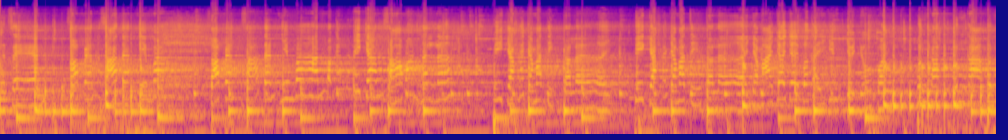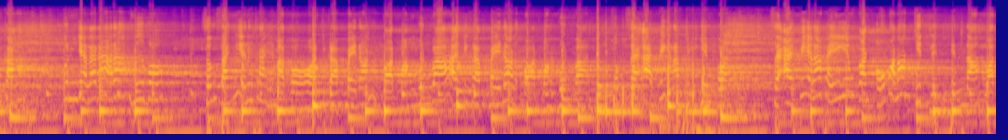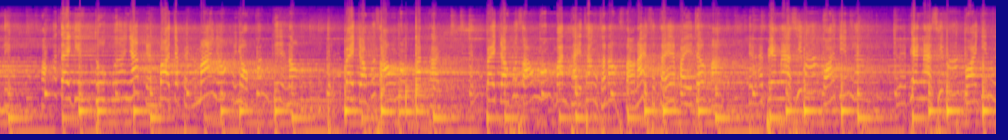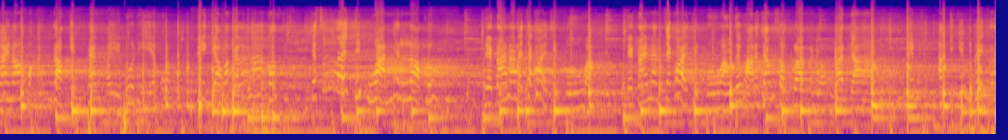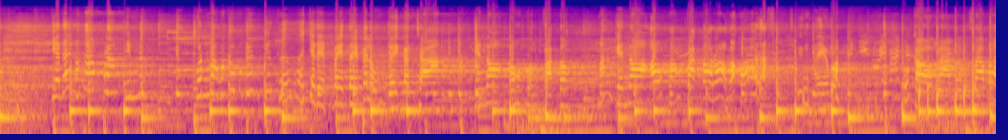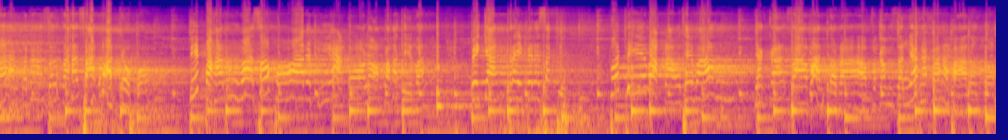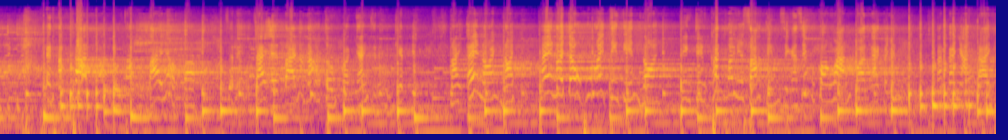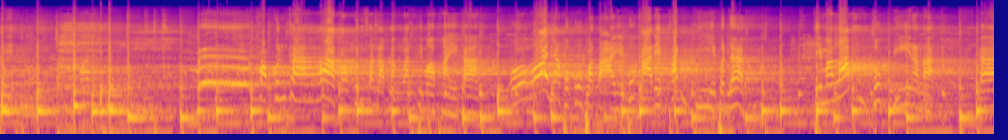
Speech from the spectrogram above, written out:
สองมองบันไทยทั้งสนองสาวนายสเตไปเจอมาเห็นไอเพียงหน้าสิมาขอยิ้มงาเห็นไอเพียงหน้าสิมาขอยิ้มไงน้องบอกดอกยิ้มแพงไปพูดเดียวพี่เกี่ยวมักกะละนาของจะเสยจิ้มหวานเย็นหลอกลูงเด็กน้อยนั่นจะคอยจิตบวงเด็กน้อยนั่นจะคอยจิตบวงถึงหวานจำสงกราเป็นดวง วะไปจังครเป็นสักทีพุทธีบอกเล่าเทวะอยากกาสาบานตราประ มอบให้ค่ะ โอ้ยยังพ่อปู่พตายให้ผู้ขาได้พันปีเพิ่นเด้อที่มารับทุกปีนั่นล่ะค่ะ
